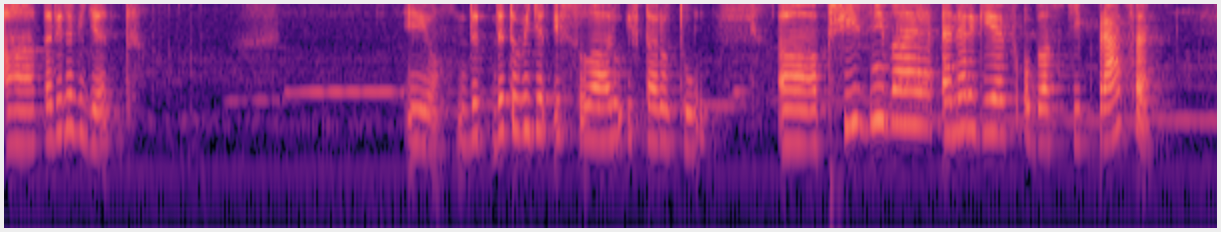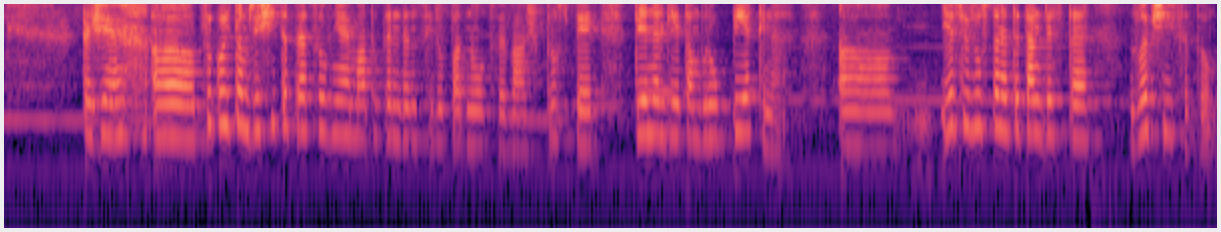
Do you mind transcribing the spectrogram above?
A tady jde vidět, Jo, jde, jde to vidět i v soláru, i v tarotu. Uh, příznivé energie v oblasti práce. Takže uh, cokoliv tam řešíte pracovně, má to tendenci dopadnout ve váš prospěch. Ty energie tam budou pěkné. Uh, jestli zůstanete tam, kde jste, zlepší se to.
